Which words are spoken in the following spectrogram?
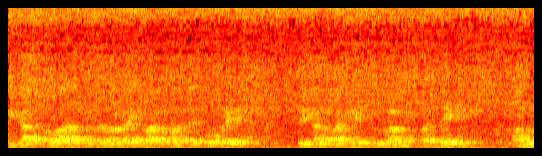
विकास पवार सीताराम गायकवाड अमासाहेब पोखरे श्रीकांत पाटील शुभम भत्ते अमोल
